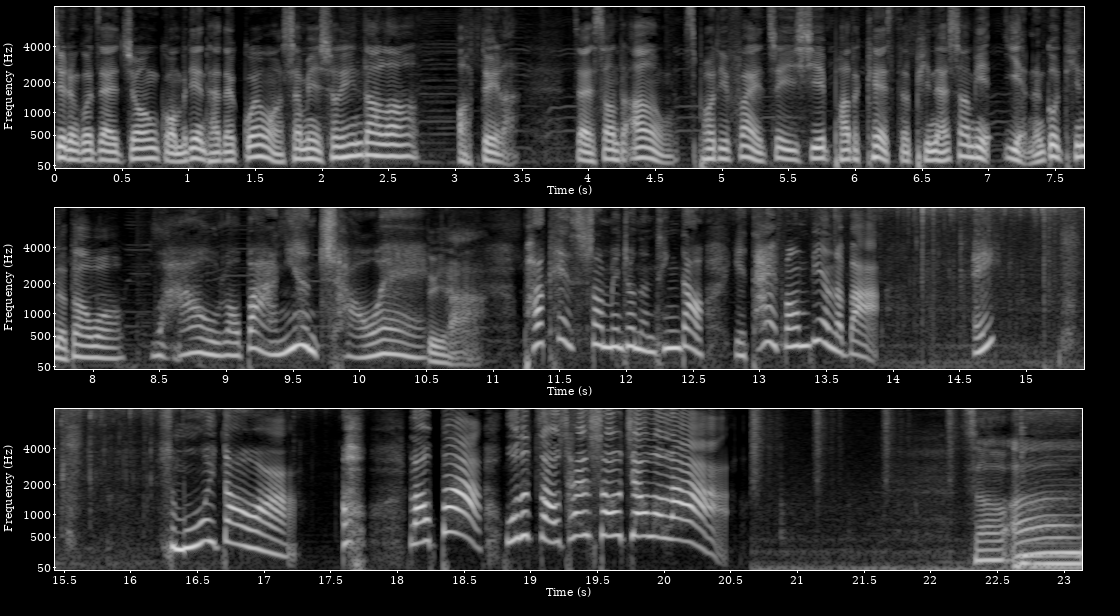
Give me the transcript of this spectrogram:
就能够在中央广播电台的官网上面收听到喽。哦，对了，在 Sound On、Spotify 这一些 Podcast 的平台上面也能够听得到哦。哇哦，老爸你很潮哎！对呀，Podcast 上面就能听到，也太方便了吧？哎，什么味道啊？哦，老爸，我的早餐烧焦了啦！早安，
